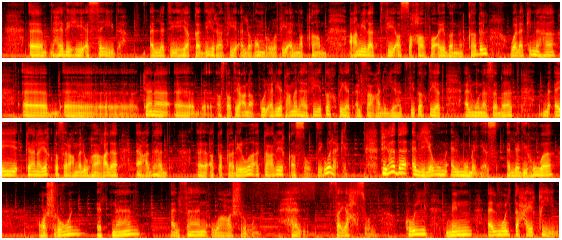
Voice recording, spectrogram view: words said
هذه السيدة. التي هي قديرة في العمر وفي المقام عملت في الصحافة أيضا من قبل ولكنها آه، آه، كان آه، أستطيع أن أقول آلية عملها في تغطية الفعاليات في تغطية المناسبات أي كان يقتصر عملها على إعداد التقارير والتعليق الصوتي. ولكن في هذا اليوم المميز الذي هو عشرون اثنان 2020 هل سيحصل كل من الملتحقين.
